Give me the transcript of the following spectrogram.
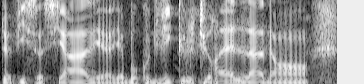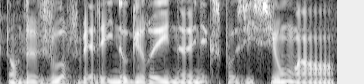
de vie sociale, il y, a, il y a beaucoup de vie culturelle. Là, dans, dans deux jours, je vais aller inaugurer une, une exposition en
